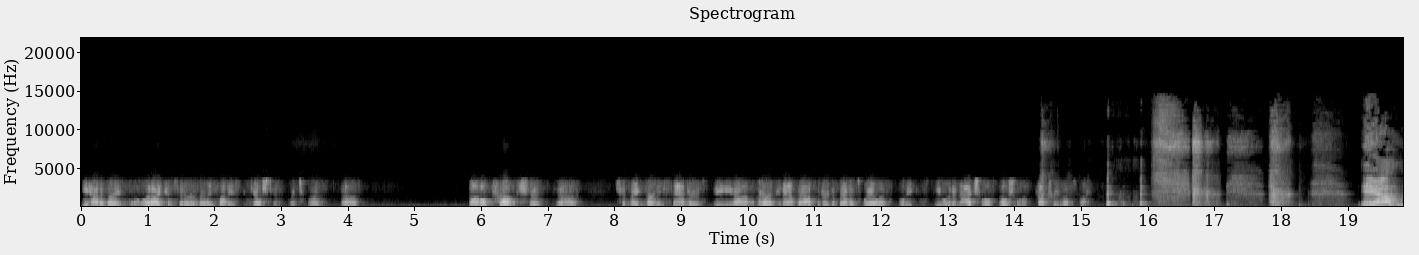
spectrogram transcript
he had a very, what I consider a very funny suggestion, which was uh, Donald Trump should uh, should make Bernie Sanders the uh, American ambassador to Venezuela so he can see what an actual socialist country looks like. yeah.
